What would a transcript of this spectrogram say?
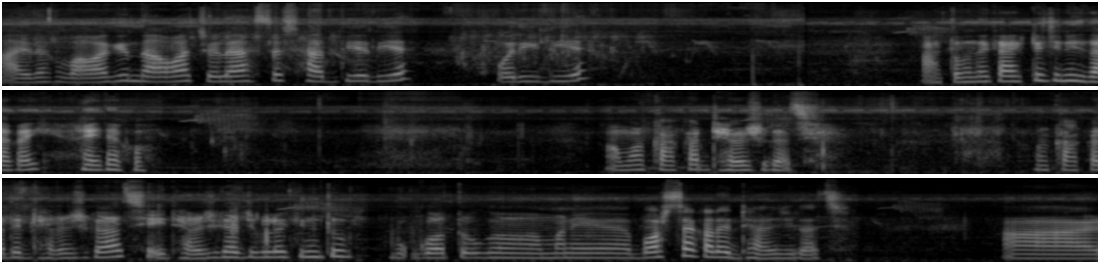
আর দেখো বাবা কিন্তু আবার চলে আসছে সার দিয়ে দিয়ে, ওদিক দিয়ে। আর তোমাদেরকে আরেকটা জিনিস দেখাই, এই দেখো। আমার কাকার ঢেঁড়স গাছ। আমার কাকাদের ঢেঁড়স গাছ, এই ঢেঁড়স গাছগুলো কিন্তু গত মানে বর্ষাকালের ঢেঁড়স গাছ। আর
